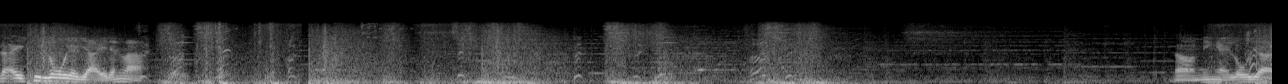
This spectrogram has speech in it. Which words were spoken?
แล้วไอ้ที่โล่ใหญ่ๆนั่นล่ะอ๋อนี่ไงโลใหญ่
